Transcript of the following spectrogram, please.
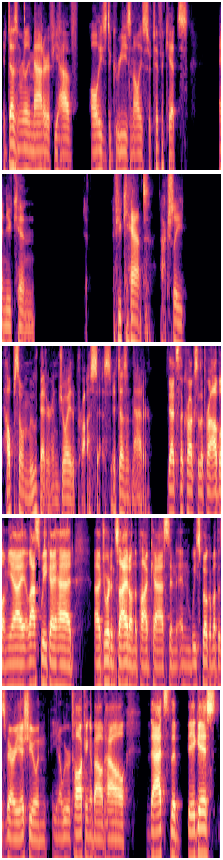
It doesn't really matter if you have all these degrees and all these certificates and you can if you can't actually help someone move better, enjoy the process, it doesn't matter. That's the crux of the problem. Yeah, I, last week I had uh, Jordan Syatt on the podcast, and and we spoke about this very issue, and you know we were talking about how that's the biggest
